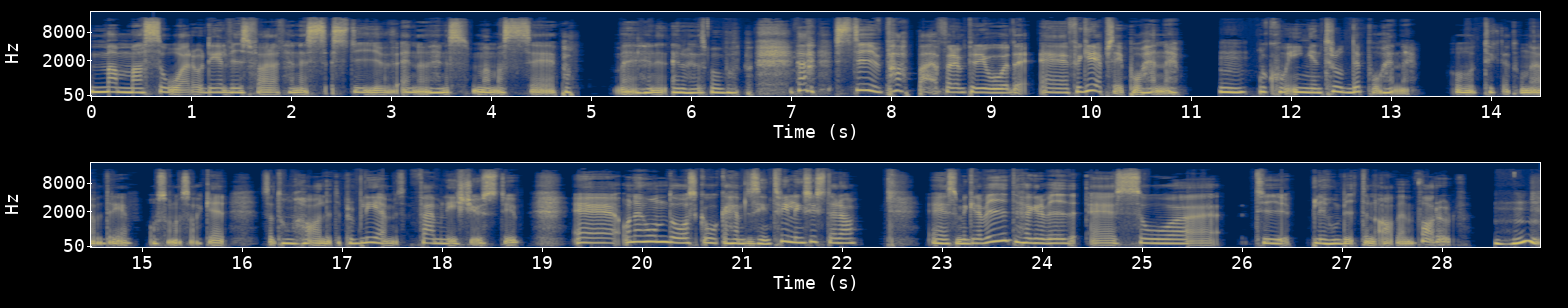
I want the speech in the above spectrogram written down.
mammasår och delvis för att hennes styv, en av hennes mammas eh, pappa en av hennes mamma, styvpappa för en period eh, förgrep sig på henne. Mm. Och hon, ingen trodde på henne. Och tyckte att hon överdrev och sådana saker. Så att hon har lite problem, family issues typ. Eh, och när hon då ska åka hem till sin tvillingsyster då, eh, som är gravid, höggravid, eh, så typ blir hon biten av en varulv. Mhm.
